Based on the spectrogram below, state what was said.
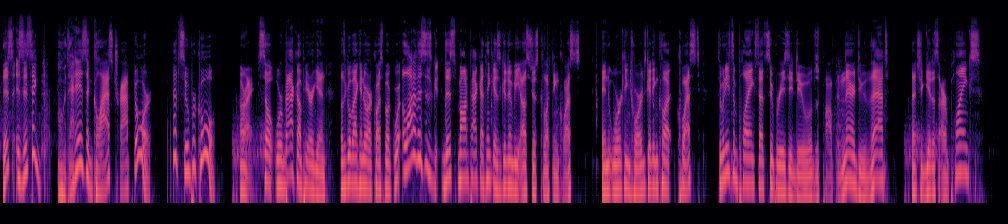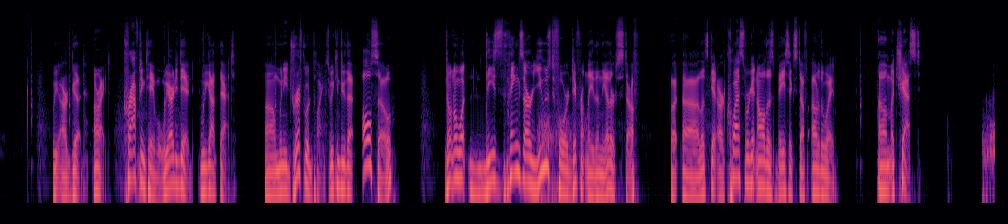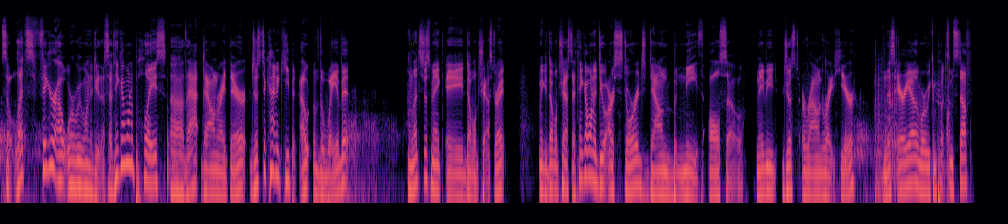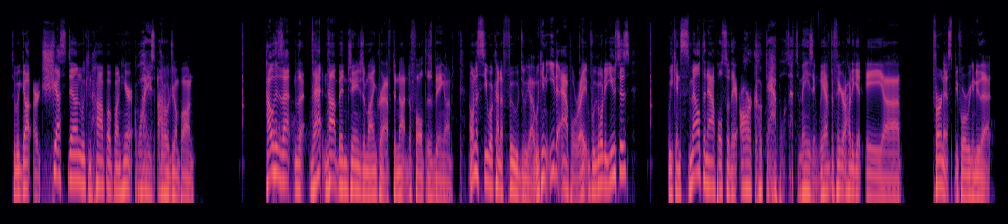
This is this a Oh, that is a glass trap door. That's super cool. All right, so we're back up here again. Let's go back into our quest book. a lot of this is this mod pack. I think is going to be us just collecting quests and working towards getting quest. So we need some planks. That's super easy to do. We'll just pop in there, do that. That should get us our planks. We are good. All right. Crafting table. We already did. We got that. Um, we need driftwood planks. We can do that also. Don't know what these things are used for differently than the other stuff. But uh, let's get our quest. We're getting all this basic stuff out of the way. Um, a chest. So let's figure out where we want to do this. I think I want to place uh, that down right there just to kind of keep it out of the way a bit. And let's just make a double chest, right? Make a double chest. I think I want to do our storage down beneath also. Maybe just around right here in this area where we can put some stuff. So we got our chest done. We can hop up on here. Why is auto jump on? How has that, that that not been changed in Minecraft to not default as being on? I want to see what kind of foods we got. We can eat an apple, right? If we go to uses, we can smelt an apple, so there are cooked apples. That's amazing. We have to figure out how to get a uh, furnace before we can do that.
